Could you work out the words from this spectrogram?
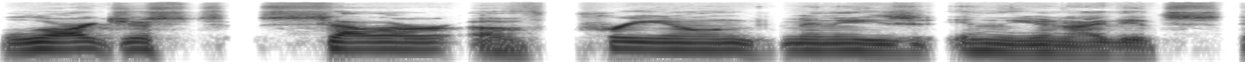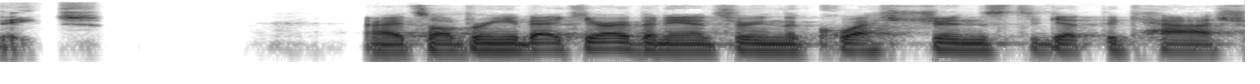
largest seller of pre-owned minis in the United States. All right, so I'll bring you back here. I've been answering the questions to get the cash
